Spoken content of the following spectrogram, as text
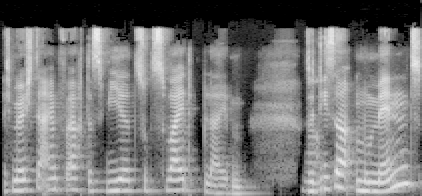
Ich möchte einfach, dass wir zu zweit bleiben. Also ja. dieser Moment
